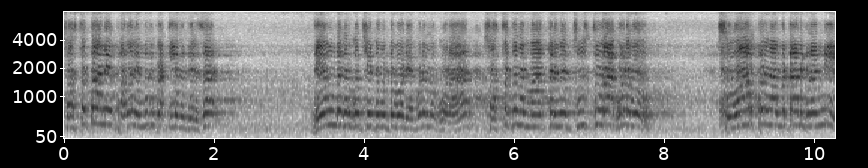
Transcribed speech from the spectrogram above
స్వస్థత అనే పదం ఎందుకు పెట్టలేదు తెలుసా? దేవుని దగ్గరకు వచ్చేటువంటి వాడు ఎవడను కూడా స్వస్థతను మాత్రమే చూస్తూ రాకూడదు. సువార్తను నమ్మటానికి రండి.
